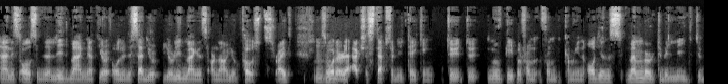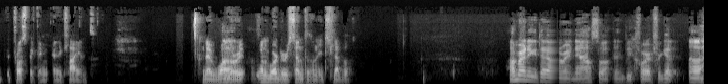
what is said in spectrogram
and it's also the lead magnet. You already said your, your lead magnets are now your posts right? Mm-hmm. so what are the actual steps that you're taking to to move people from from becoming an audience member to be lead to prospecting and a client? And have one um, or one word or a sentence on each level I'm writing it down right now, so and before I forget it. Uh,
